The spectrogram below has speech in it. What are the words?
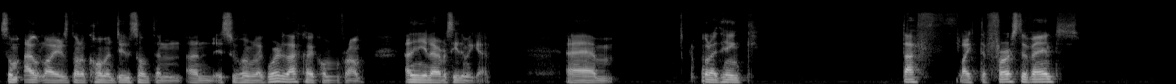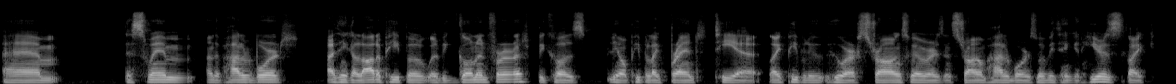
some outlier is going to come and do something and it's going to be like, where did that guy come from? And then you'll never see them again. Um, but I think that like the first event, um, the swim and the paddleboard, I think a lot of people will be gunning for it because you know people like Brent, Tia, like people who, who are strong swimmers and strong paddleboarders will be thinking, here's like,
